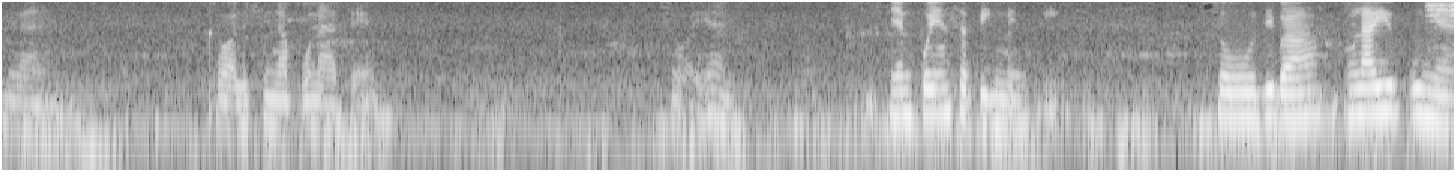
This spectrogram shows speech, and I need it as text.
Ayan. So, alisin na po natin. So, ayan. Yan po yung sa pigment ink. So, 'di ba? Ang layo po niya.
